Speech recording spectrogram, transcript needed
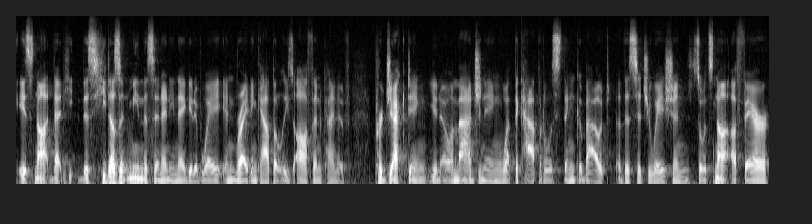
it's not that he this he doesn't mean this in any negative way. In writing capital he's often kind of projecting you know imagining what the capitalists think about the situation. So it's not a fair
